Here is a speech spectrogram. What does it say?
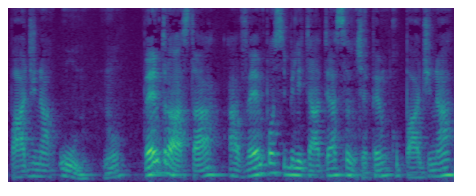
pagina 1, nu? Pentru asta avem posibilitatea să începem cu pagina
